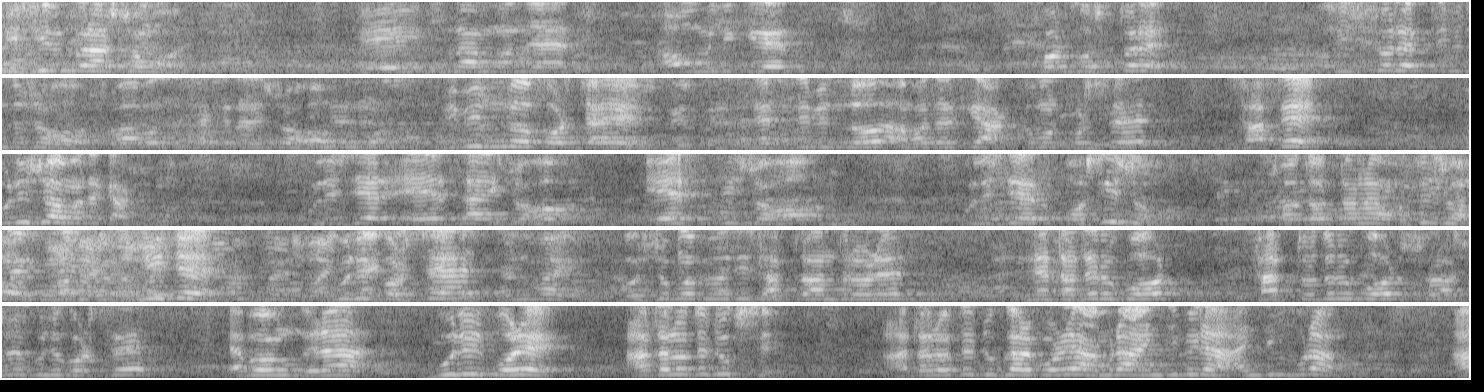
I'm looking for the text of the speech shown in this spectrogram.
মিছিল করার সময় এই সুনামগঞ্জের আওয়ামী লীগের সর্বস্তরের শীর্ষ নেতৃবৃন্দ সহ, সভাপতি, সেক্রেটারি সহ বিভিন্ন পর্যায়ের নেতৃবৃন্দ আমাদেরকে আক্রমণ করছে। সাথে পুলিশও আমাদেরকে আক্রমণ পুলিশের এএসআই সহ, এএসপি সহ, পুলিশের ওসি সহ, সদর থানা ওসি সহ, নিজে গুলি করছে বৈষম্য বিরোধী ছাত্র আন্দোলনের নেতাদের উপর, ছাত্রদের উপর সরাসরি গুলি করছে এবং এরা গুলির পরে আদালতে ঢুকছে। আদালতে ঢুকার পরে আমরা আইনজীবীরা, আইনজীবী ফুরাম,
